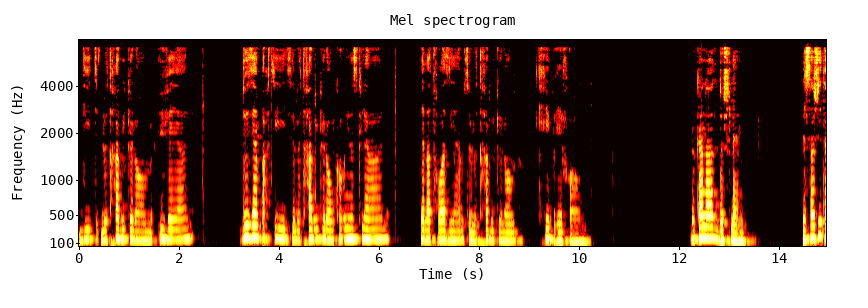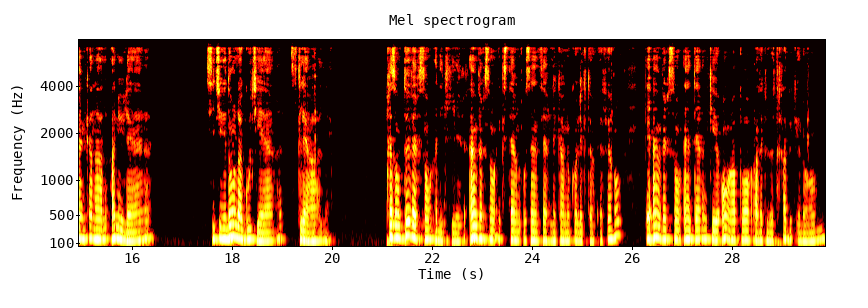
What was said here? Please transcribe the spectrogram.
dite le trabeculum uvéal, deuxième partie c'est le trabeculum cornéoscléral et la troisième c'est le trabeculum cribriforme. Le canal de Schlemm. Il s'agit d'un canal annulaire situé dans la gouttière sclérale. présente deux versants à décrire, un versant externe où s'insèrent les canaux collecteurs efférents et un versant interne qui est en rapport avec le trabéculum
